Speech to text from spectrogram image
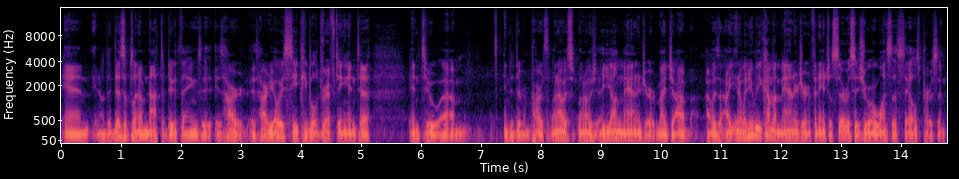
And you know, the discipline of not to do things is, is hard. It's hard. You always see people drifting into, into, um, into different parts. When I was when I was a young manager, my job, I was, I, you know, when you become a manager in financial services, you were once a salesperson.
